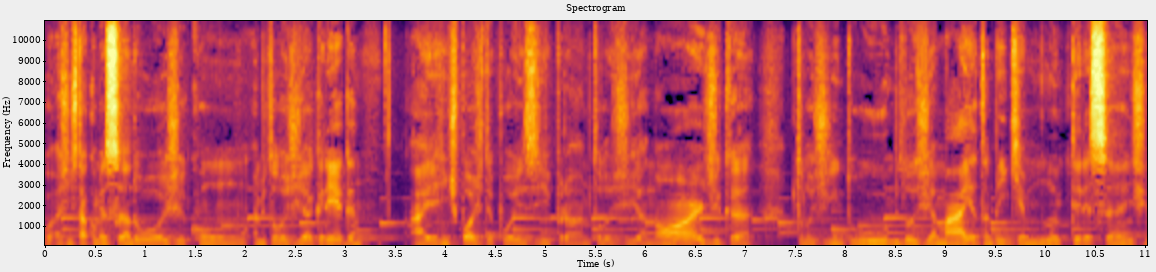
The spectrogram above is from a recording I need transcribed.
a gente está começando hoje com a mitologia grega, aí a gente pode depois ir para a mitologia nórdica, mitologia hindu, mitologia maia também, que é muito interessante.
